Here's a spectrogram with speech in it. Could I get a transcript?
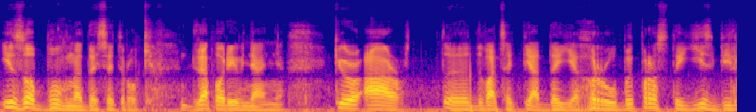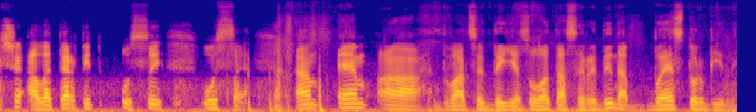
і забув на 10 років. Для порівняння. QR 25 дає грубий, простий, їсть більше, але терпить уси, усе. А МА20 дає золота середина без турбіни.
